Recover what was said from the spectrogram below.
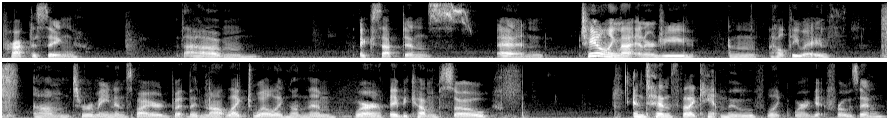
practicing um acceptance and channeling that energy in healthy ways um to remain inspired but then not like dwelling on them where they become so intense that I can't move, like where I get frozen.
